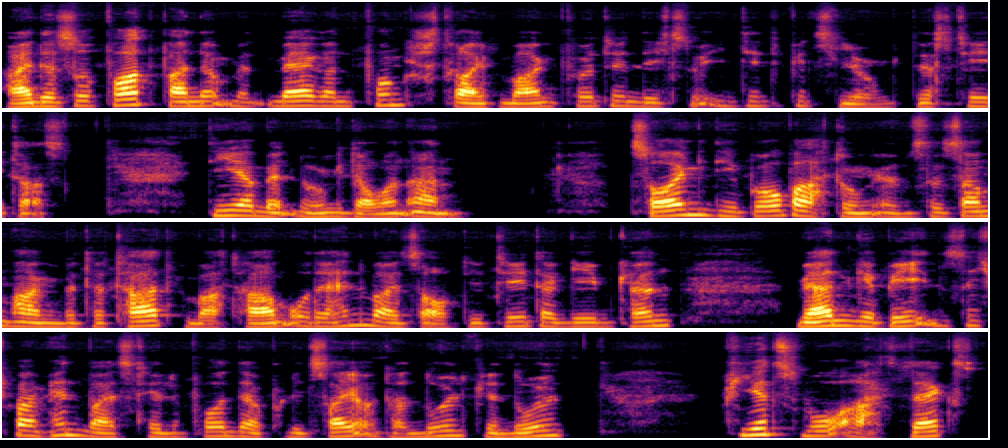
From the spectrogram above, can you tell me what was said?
eine Sofortfahndung mit mehreren Funkstreifenwagen führte nicht zur Identifizierung des Täters. Die Ermittlungen dauern an. Zeugen, die Beobachtungen im Zusammenhang mit der Tat gemacht haben oder Hinweise auf die Täter geben können, werden gebeten, sich beim Hinweistelefon der Polizei unter 040 4286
